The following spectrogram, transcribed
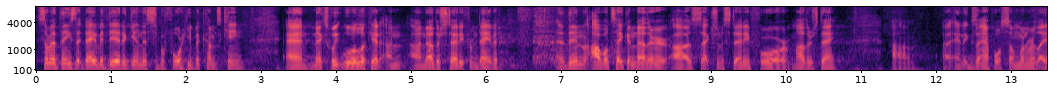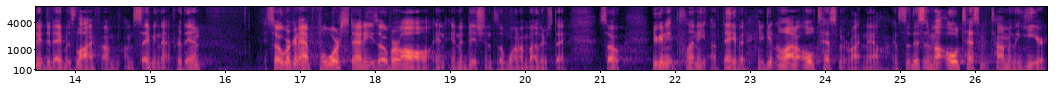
some of the things that David did. Again, this is before he becomes king. And next week we will look at an, another study from David. And then I will take another uh, section of study for Mother's Day. Um, uh, an example of someone related to David's life. I'm, I'm saving that for then. So we're going to have four studies overall in, in addition to the one on Mother's Day. So you're going to get plenty of David. You're getting a lot of Old Testament right now. And so this is my Old Testament time of the year.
